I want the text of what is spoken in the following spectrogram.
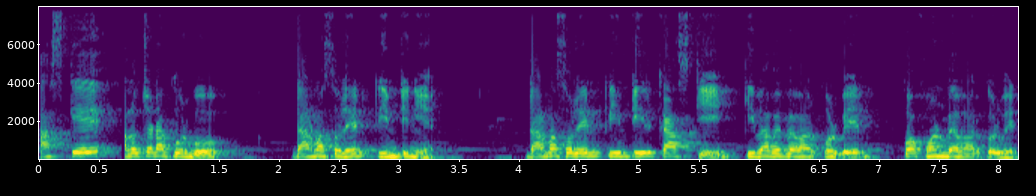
আজকে আলোচনা করব ডার্মাসোলেন ক্রিমটি নিয়ে। ডার্মাসোলেন ক্রিমটির কাজ কি? কীভাবে ব্যবহার করবেন? কখন ব্যবহার করবেন?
